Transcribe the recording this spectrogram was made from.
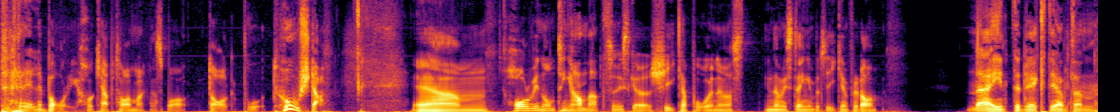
Trelleborg har kapitalmarknadsdag på torsdag. har vi någonting annat som vi ska kika på innan vi stänger butiken för idag? Nej, inte direkt egentligen.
